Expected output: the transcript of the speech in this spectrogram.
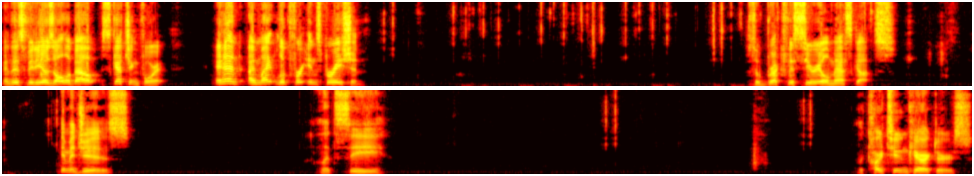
And this video is all about sketching for it. And I might look for inspiration. So breakfast cereal mascots. Images. Let's see. The cartoon characters.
